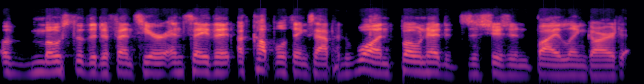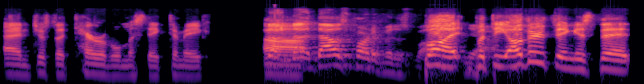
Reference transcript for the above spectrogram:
of most of the defense here and say that a couple of things happened. One, boneheaded decision by Lingard and just a terrible mistake to make. That, Uh, that, that was part of it as well. But Yeah. but the other thing is that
